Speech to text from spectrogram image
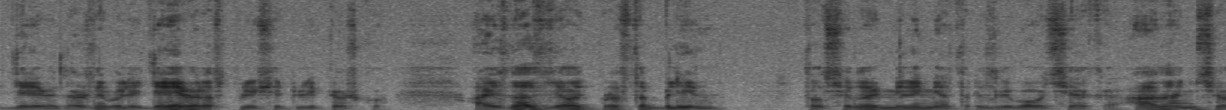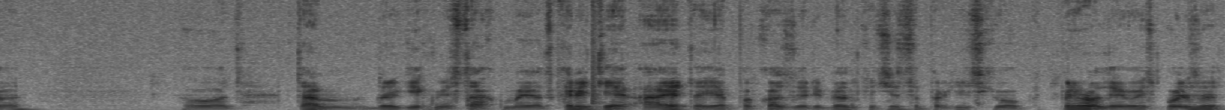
деревья, должны были деревья расплющить в лепешку, а из нас сделать просто блин толщиной миллиметр из любого человека. А она ничего. Вот. Там в других местах мое открытие, а это я показываю ребенку чисто практический опыт. Природа его использует,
